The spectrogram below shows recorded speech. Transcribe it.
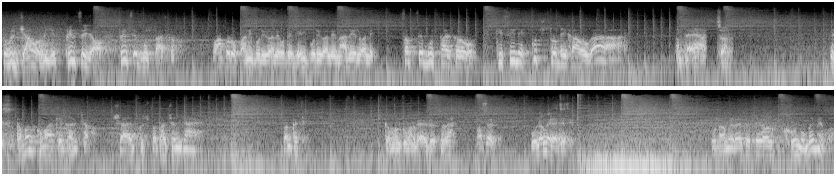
तो फिर जाओ अभिजीत फिर से जाओ फिर से पूछताछ करो। वहाँ पर वो पानीपुरी वाले होते भेलपुरी वाले नारियल वाले सबसे पूछताछ करो किसी ने कुछ तो देखा होगा? अब दया। सर। इस कमल कुमार के घर जाओ शायद कुछ पता चल जाए। पंकज कमल कुमार का एड्रेस मिला? हाँ सर पूना में रहते थे। पुणे में रहते थे और खून मुंबई में हुआ?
